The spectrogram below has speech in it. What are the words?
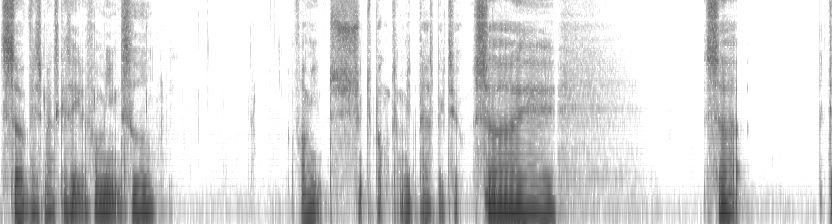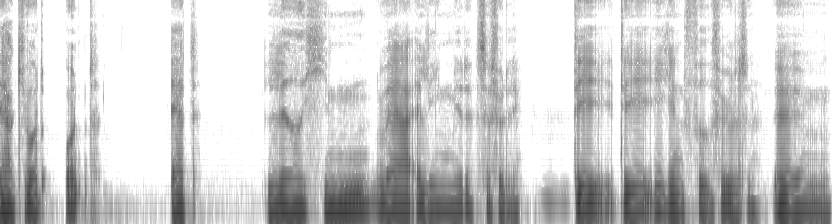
så hvis man skal se det fra min side, fra min synspunkt, mit perspektiv, så, øh, så det har gjort ondt at lade hende være alene med det, selvfølgelig. Det, det er ikke en fed følelse. Øhm,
